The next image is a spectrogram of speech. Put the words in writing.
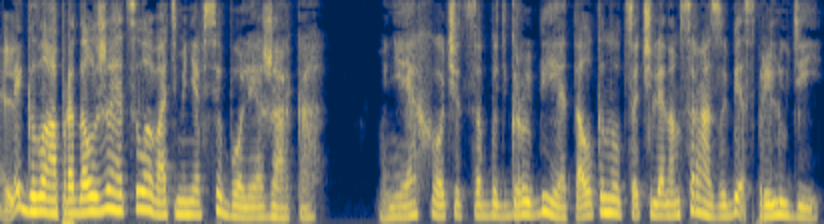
Легла, продолжая целовать меня все более жарко. Мне хочется быть грубее, толкнуться членом сразу, без прелюдий.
